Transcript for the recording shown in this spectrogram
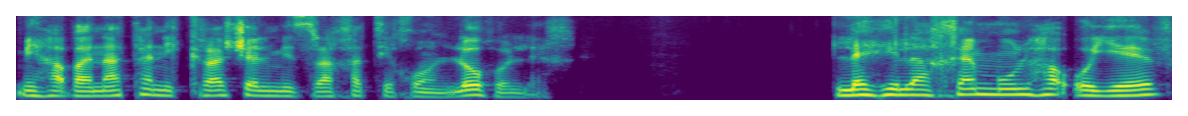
מהבנת הנקרא של מזרח התיכון, לא הולך. להילחם מול האויב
